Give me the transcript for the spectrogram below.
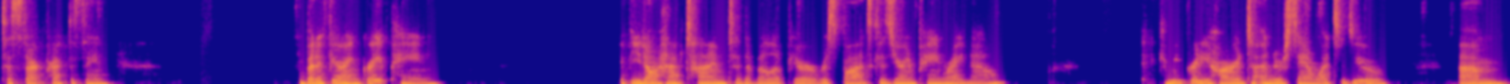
to start practicing. But if you're in great pain, if you don't have time to develop your response because you're in pain right now, it can be pretty hard to understand what to do. Um,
